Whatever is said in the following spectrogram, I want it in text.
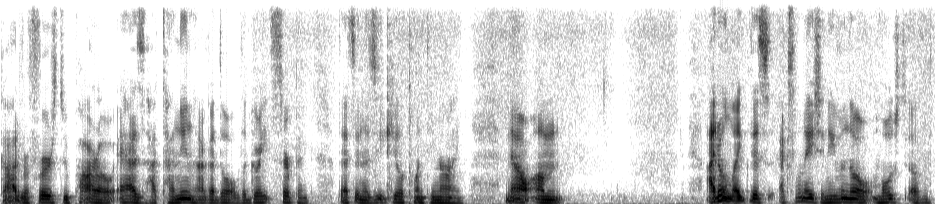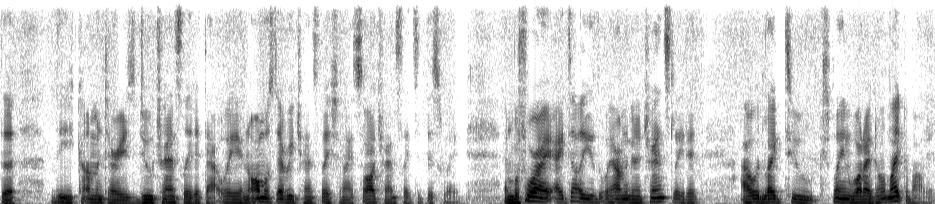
God refers to Paro as Hatanin Hagadol, the great serpent. That's in Ezekiel 29. Now, um, I don't like this explanation, even though most of the the commentaries do translate it that way, and almost every translation I saw translates it this way. And before I, I tell you the way I'm going to translate it, I would like to explain what I don't like about it.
